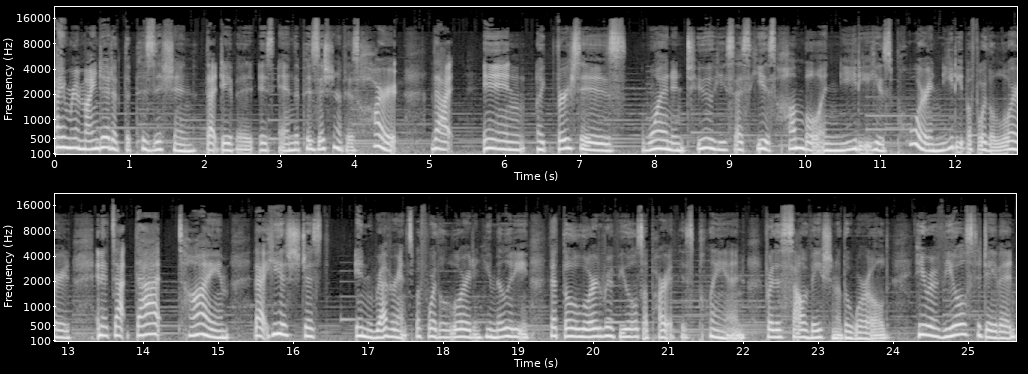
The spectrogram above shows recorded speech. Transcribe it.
I'm reminded of the position that David is in, the position of his heart, that in like verses 1 and 2, he says he is humble and needy. He is poor and needy before the Lord. And it's at that time that he is just in reverence before the Lord in humility that the Lord reveals a part of his plan for the salvation of the world. He reveals to David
